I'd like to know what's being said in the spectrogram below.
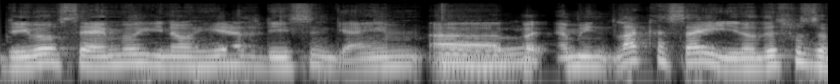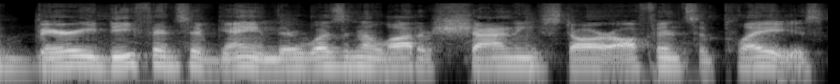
Deebo Samuel, you know, he had a decent game. Uh, Mhm. But I mean, like I say, you know, this was a very defensive game. There wasn't a lot of shining star offensive plays.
